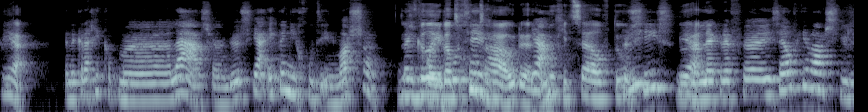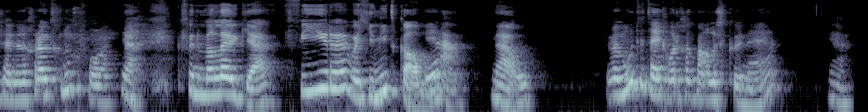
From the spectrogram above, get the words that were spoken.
ja. En dan krijg ik op mijn lazer. Dus ja, ik ben niet goed in wassen. Dus wil je dat goed houden, Ja. dan moet je het zelf doen. Precies. Doe Ja. dan lekker even jezelf je was. Jullie zijn er groot genoeg voor. Ik vind hem wel leuk, ja. Vieren wat je niet kan. Ja. Nou, We moeten tegenwoordig ook maar alles kunnen, hè? ja.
